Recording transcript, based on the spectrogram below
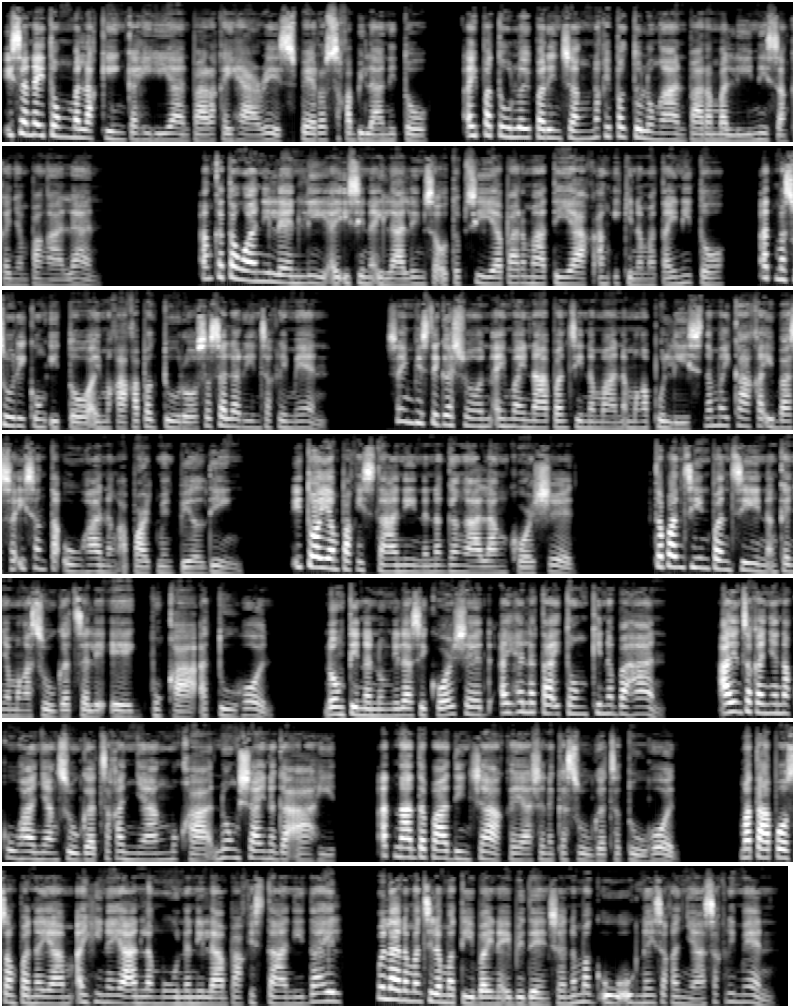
Isa na itong malaking kahihiyan para kay Harris pero sa kabila nito ay patuloy pa rin siyang nakipagtulungan para malinis ang kanyang pangalan. Ang katawan ni Lenly ay isinailalim sa otopsiya para matiyak ang ikinamatay nito at masuri kung ito ay makakapagturo sa salarin sa krimen. Sa investigasyon ay may napansin naman ang mga pulis na may kakaiba sa isang tauhan ng apartment building. Ito ay ang Pakistani na nagngangalang Khorshid. Kapansin-pansin ang kanyang mga sugat sa leeg, muka at tuhod. Noong tinanong nila si Khorshid ay halata itong kinabahan. Ayon sa kanya nakuha niya ang sugat sa kanyang mukha noong siya ay nag-aahit at nadapa din siya kaya siya nagkasugat sa tuhod. Matapos ang panayam ay hinayaan lang muna nila ang Pakistani dahil wala naman sila matibay na ebidensya na mag-uugnay sa kanya sa krimen.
